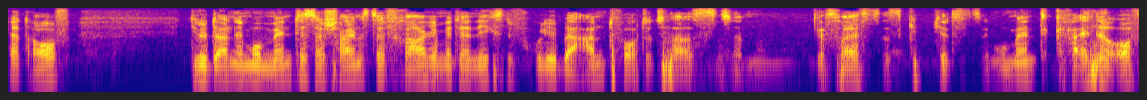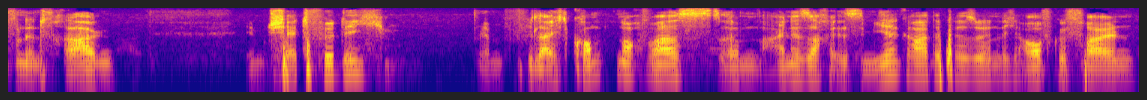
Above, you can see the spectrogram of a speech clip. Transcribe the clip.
Chat auf, die du dann im Moment des Erscheinens der Frage mit der nächsten Folie beantwortet hast. Ähm, das heißt, es gibt jetzt im Moment keine offenen Fragen im Chat für dich. Ähm, vielleicht kommt noch was. Ähm, eine Sache ist mir gerade persönlich aufgefallen.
